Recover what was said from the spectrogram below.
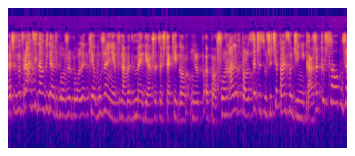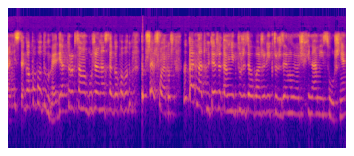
Znaczy we Francji tam widać było, że było lekkie oburzenie nawet w mediach, że coś takiego poszło, no ale w Polsce, czy słyszycie Państwo dziennikarze, którzy są oburzeni z tego powodu, media, które są oburzone z tego powodu, to przeszło jakoś. No tak, na Twitterze tam niektórzy zauważyli, którzy zajmują się Chinami słusznie,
